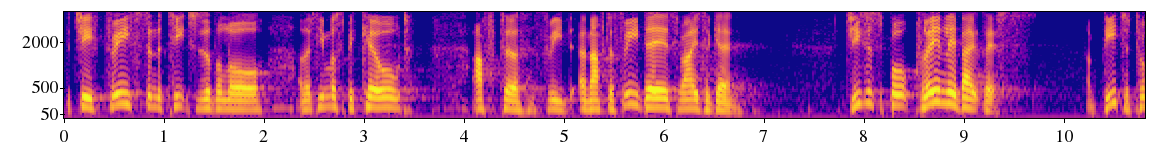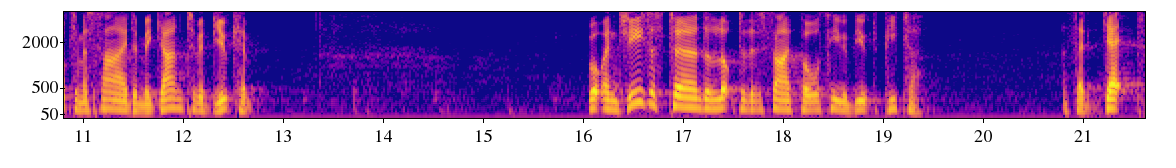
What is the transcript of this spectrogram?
the chief priests, and the teachers of the law, and that he must be killed after three, and after three days rise again. Jesus spoke plainly about this, and Peter took him aside and began to rebuke him. But when Jesus turned and looked to the disciples, he rebuked Peter said, Get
